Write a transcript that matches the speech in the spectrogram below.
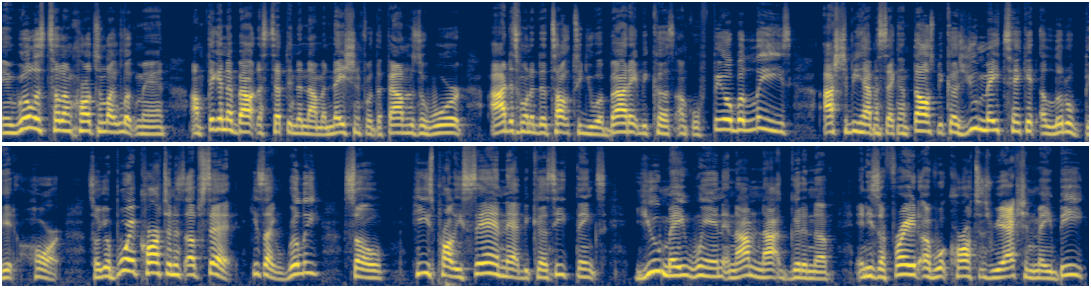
and Will is telling Carlton, like, look, man, I'm thinking about accepting the nomination for the Founders Award. I just wanted to talk to you about it because Uncle Phil believes I should be having second thoughts because you may take it a little bit hard. So your boy Carlton is upset. He's like, really? So he's probably saying that because he thinks you may win and I'm not good enough. And he's afraid of what Carlton's reaction may be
